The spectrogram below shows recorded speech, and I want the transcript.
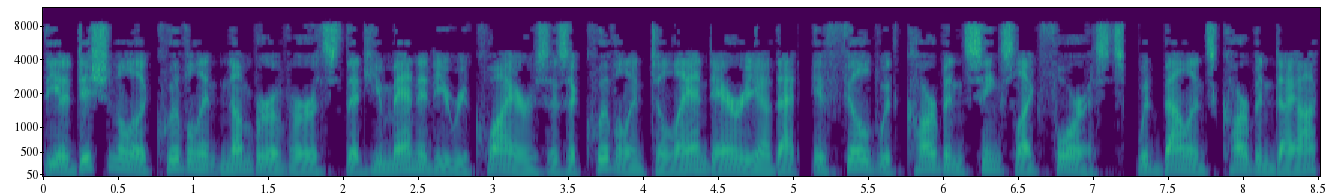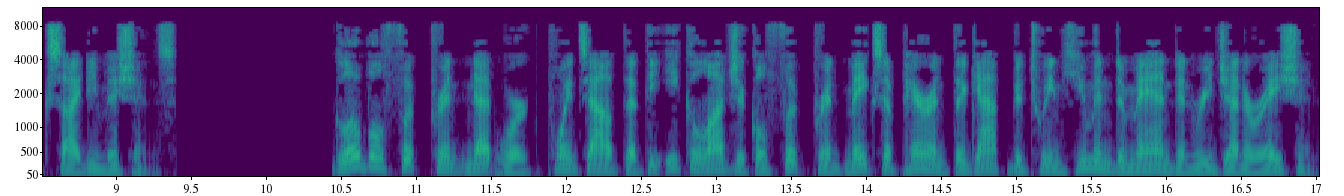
the additional equivalent number of Earths that humanity requires is equivalent to land area that, if filled with carbon sinks like forests, would balance carbon dioxide emissions. Global Footprint Network points out that the ecological footprint makes apparent the gap between human demand and regeneration.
